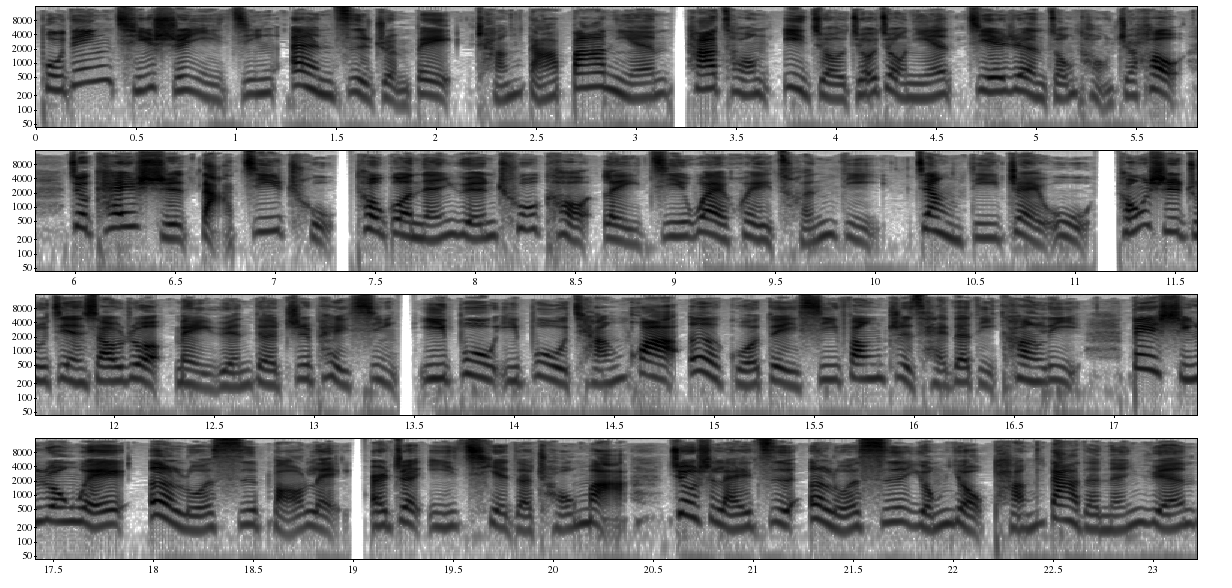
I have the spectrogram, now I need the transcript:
普丁其实已经暗自准备长达八年。他从一九九九年接任总统之后，就开始打基础，透过能源出口累积外汇存底。降低债务，同时逐渐削弱美元的支配性，一步一步强化俄国对西方制裁的抵抗力，被形容为俄罗斯堡垒。而这一切的筹码，就是来自俄罗斯拥有庞大的能源。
